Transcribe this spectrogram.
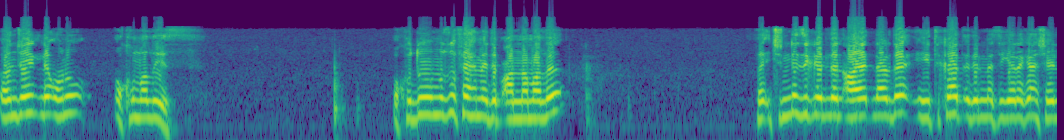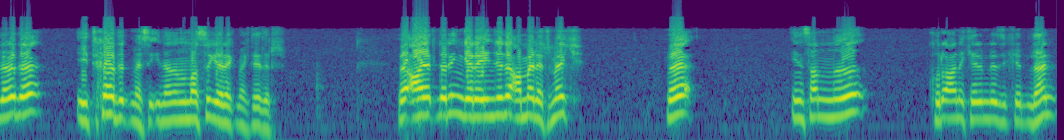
Öncelikle onu okumalıyız. Okuduğumuzu fehmedip anlamalı ve içinde zikredilen ayetlerde itikat edilmesi gereken şeylere de itikat etmesi, inanılması gerekmektedir. Ve ayetlerin gereğince de amel etmek ve insanlığı Kur'an-ı Kerim'de zikredilen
